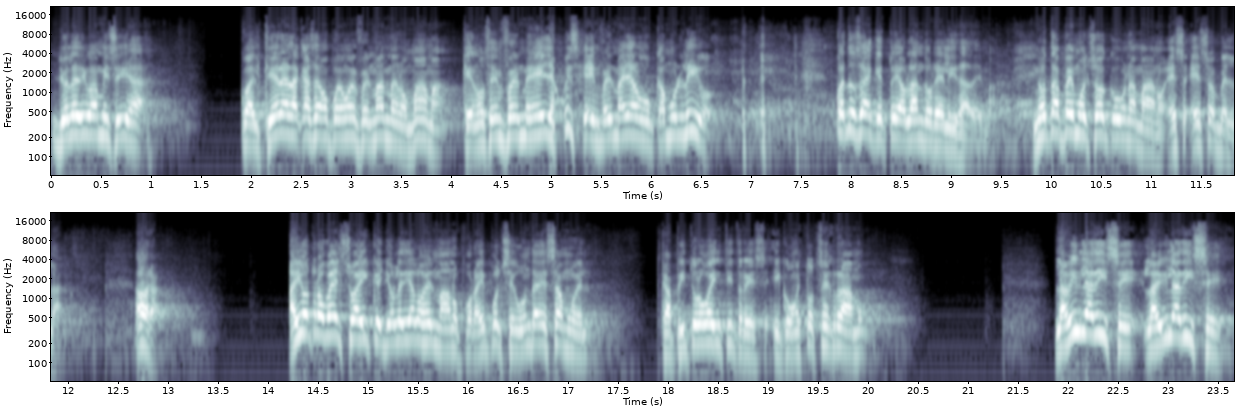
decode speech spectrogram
Yo le digo a mis hijas, cualquiera en la casa no podemos enfermar menos mamá, que no se enferme ella, pues si se enferma ella nos buscamos un lío. ¿Cuántos saben que estoy hablando realidad, hermano? No tapemos el sol con una mano, eso, eso es verdad. Ahora, hay otro verso ahí que yo le di a los hermanos, por ahí por segunda de Samuel, capítulo 23, y con esto cerramos. La Biblia dice, la Biblia dice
